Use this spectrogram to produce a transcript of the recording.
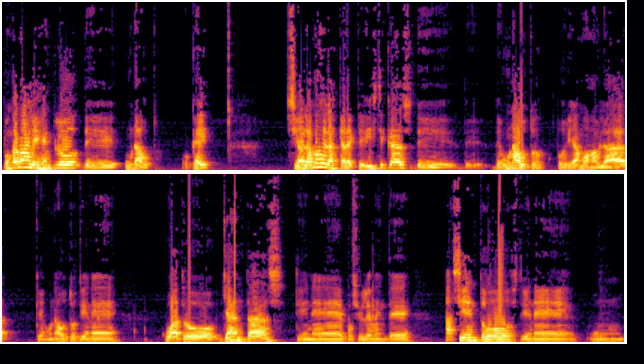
Pongamos el ejemplo de un auto, ¿ok? Si hablamos de las características de, un auto, podríamos hablar que un auto tiene cuatro llantas, tiene posiblemente asientos, tiene un,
